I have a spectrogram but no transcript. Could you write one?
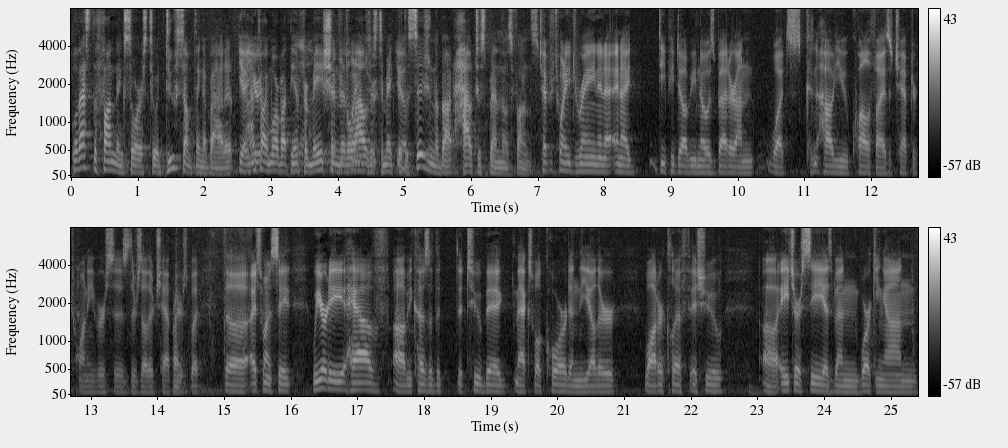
Well, that's the funding source to do something about it. Yeah, I'm you're- talking more about the information Chapter that 20 allows us to make the yeah. decision about how to spend those funds. Chapter 20 drain, and I, and I, DPW knows better on what's, con- how do you qualify as a Chapter 20 versus there's other chapters. Right. But the, I just want to say, we already have, uh, because of the, the two big Maxwell Court and the other water cliff issue, uh, HRC has been working on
